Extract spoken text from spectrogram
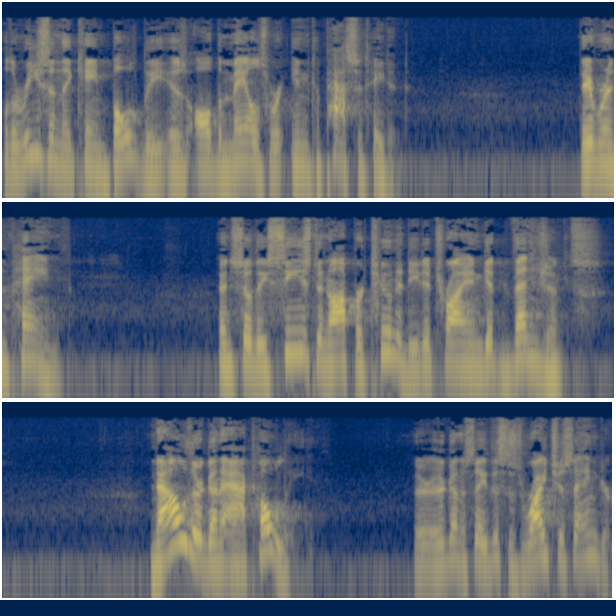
Well, the reason they came boldly is all the males were incapacitated. They were in pain. And so they seized an opportunity to try and get vengeance. Now they're going to act holy. They're, they're going to say, This is righteous anger.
